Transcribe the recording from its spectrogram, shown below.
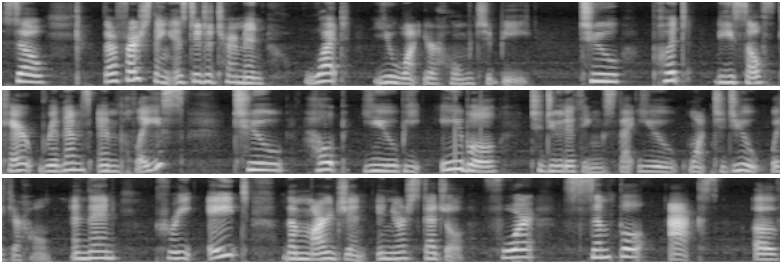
So, the first thing is to determine what you want your home to be, to put these self care rhythms in place to help you be able to do the things that you want to do with your home. And then create the margin in your schedule for simple acts of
